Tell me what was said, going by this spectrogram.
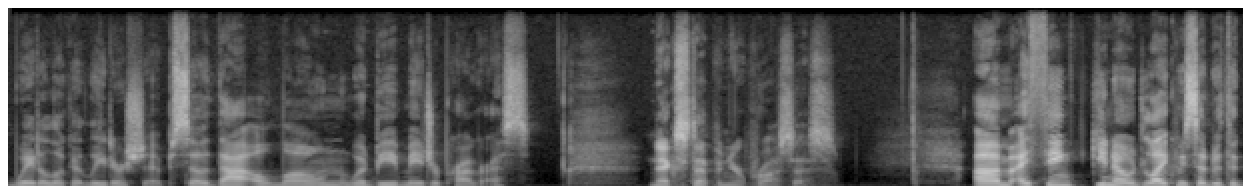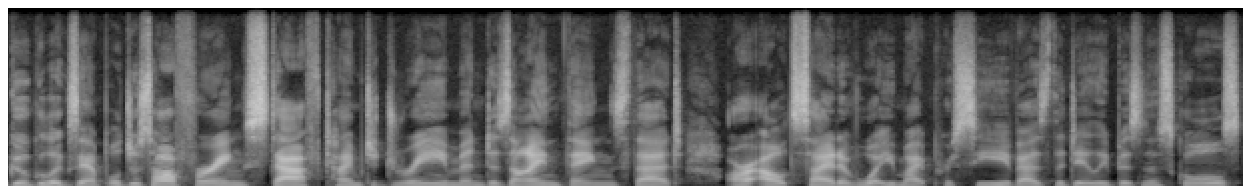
way to look at leadership. So that alone would be major progress. Next step in your process. Um, I think, you know, like we said with the Google example, just offering staff time to dream and design things that are outside of what you might perceive as the daily business goals,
